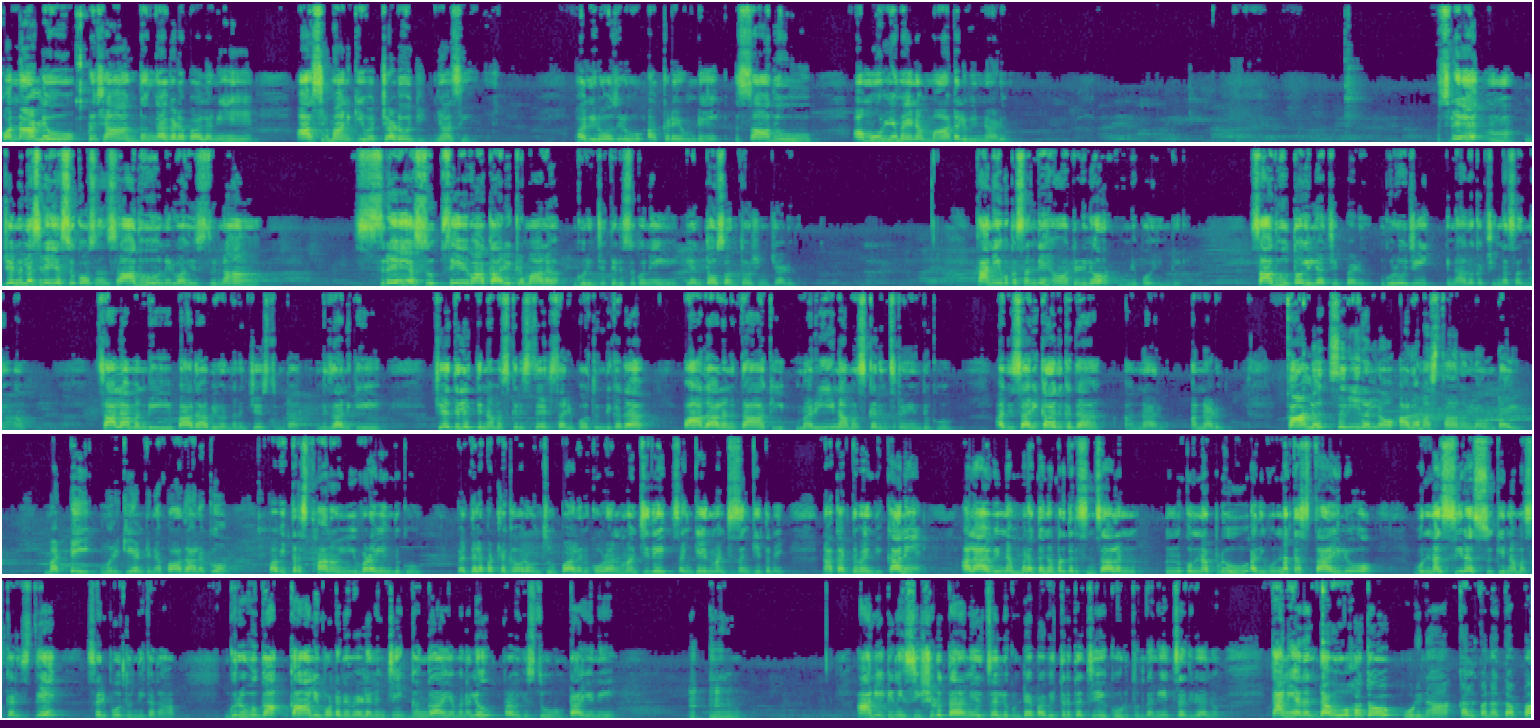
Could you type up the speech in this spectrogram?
కొన్నాళ్ళు ప్రశాంతంగా గడపాలని ఆశ్రమానికి వచ్చాడో జిజ్ఞాసి. పది రోజులు అక్కడే ఉండి సాధువు అమూల్యమైన మాటలు విన్నాడు. శ్రేయ జనుల శ్రేయస్సు కోసం సాధువు నిర్వహిస్తున్న శ్రేయస్సు సేవా కార్యక్రమాల గురించి తెలుసుకొని ఎంతో సంతోషించాడు. కానీ ఒక సందేహం అతడిలో ఉండిపోయింది. సాధువుతో ఇలా చెప్పాడు గురూజీ నాదొక చిన్న సందేహం. చాలామంది పాదాభివందనం చేస్తుంటారు. నిజానికి చేతులెత్తి నమస్కరిస్తే సరిపోతుంది కదా? పాదాలను తాకి మరీ నమస్కరించడం ఎందుకు? అది సరికాదు కదా? అన్నారు అన్నాడు. కాళ్ళు శరీరంలో అధమ స్థానంలో ఉంటాయి. మట్టి మురికి అంటిన పాదాలకు పవిత్ర స్థానం ఇవ్వడం ఎందుకు? పెద్దల పట్ల గౌరవం చూపాలని కూడా మంచిదే. సంకే మంచి సంకేతమే. నాకు అర్థమైంది. కానీ అలా వినమ్రతను ప్రదర్శించాలని అనుకున్నప్పుడు అది ఉన్నత స్థాయిలో ఉన్న శిరస్సుకి నమస్కరిస్తే సరిపోతుంది కదా. గురువు గా కాలి బొటన వేళ నుంచి గంగాయమనలు ప్రవహిస్తూ ఉంటాయని ఆ నీటిని శిష్యుడు తల మీద చల్లుకుంటే పవిత్రత చేకూరుతుందని చదివాను. కానీ అదంతా ఊహతో కూడిన కల్పన తప్ప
